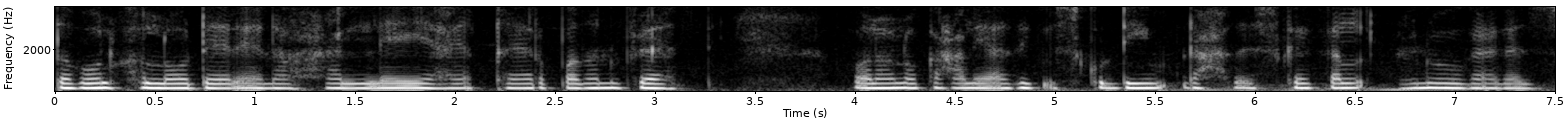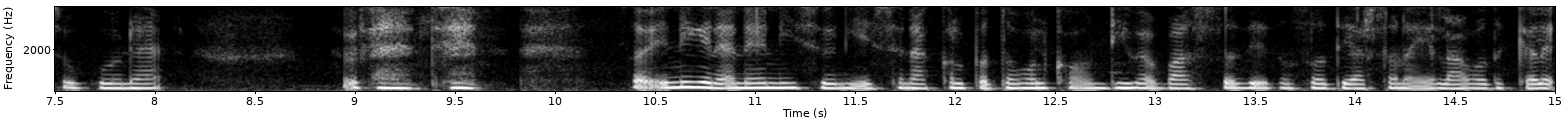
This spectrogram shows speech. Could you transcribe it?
Daboolka loo dheereena waxaa leeyahay qeyr badan faahdi walaalo gacali adiga isku dhiim dhaxda iska gal cunugaaga sugunaa fahanteen soo inigan anaanii soo niyeysanaa kolba daboolka on dhiiba baastadeedan soo diyaarsanaya laabada kale.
